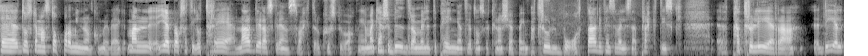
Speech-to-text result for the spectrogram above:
Eh, då ska man stoppa dem innan de kommer iväg. Man hjälper också till att träna deras gränsvakter och kustbevakningar. Man kanske bidrar med lite pengar till att de ska kunna köpa in patrullbåtar. Det finns en väldigt så praktisk eh, patrullera-del. Eh,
